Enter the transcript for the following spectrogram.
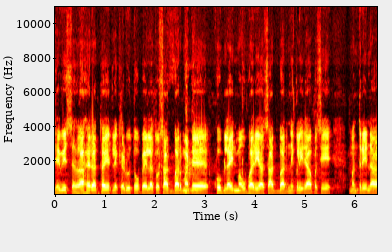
જેવી જાહેરાત થઈ એટલે ખેડૂતો પહેલાં તો સાત બાર માટે ખૂબ લાઇનમાં ઊભા રહ્યા, સાત બાર નીકળી રહ્યા, પછી મંત્રીના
